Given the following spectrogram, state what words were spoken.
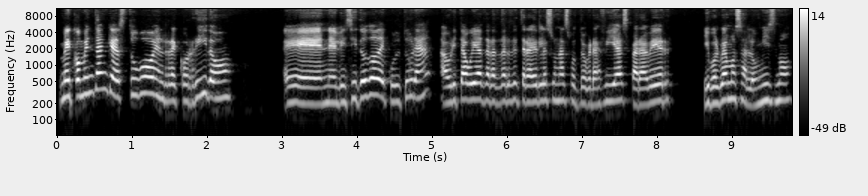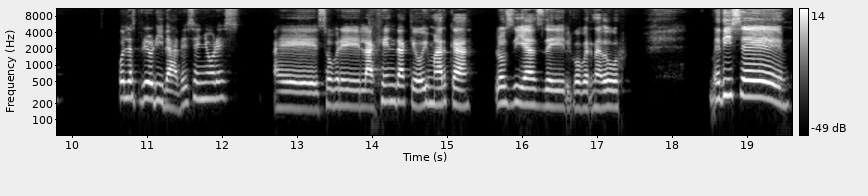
Me comentan que estuvo en recorrido eh, en el Instituto de Cultura. Ahorita voy a tratar de traerles unas fotografías para ver y volvemos a lo mismo. Pues las prioridades, señores, eh, sobre la agenda que hoy marca los días del gobernador. Me dice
